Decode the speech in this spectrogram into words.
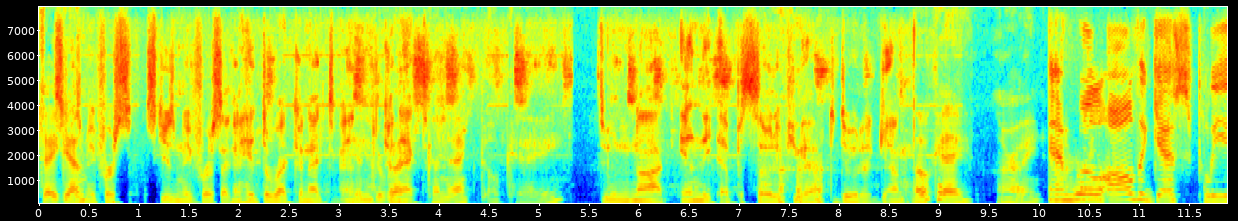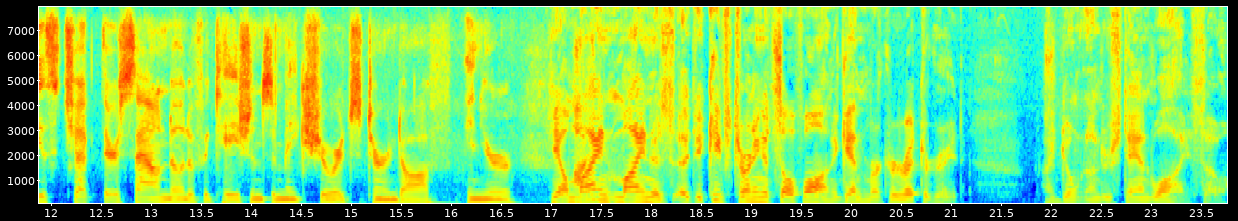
Say again. excuse me first. Excuse me for a second. Hit direct connect and Hit direct connect. Connect. Okay. Do not end the episode if you have to do it again. Okay. All right. And All will right. all the guests please check their sound notifications and make sure it's turned off in your Yeah, mine. Mine is. uh, It keeps turning itself on again. Mercury retrograde. I don't understand why. So,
